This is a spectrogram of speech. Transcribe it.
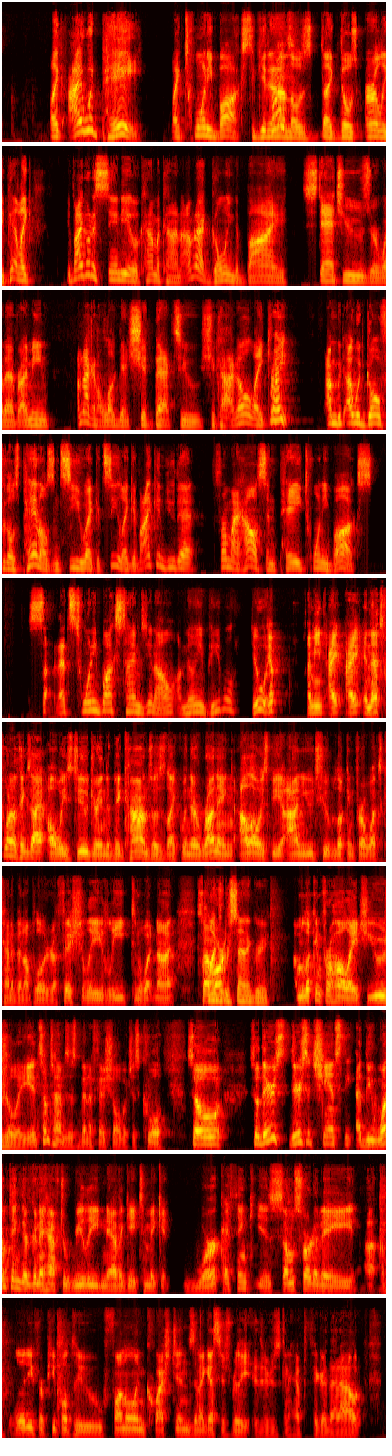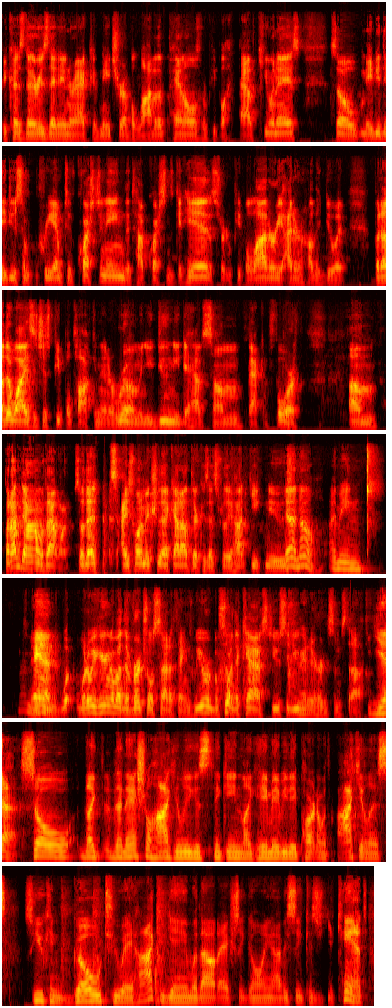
like I would pay like twenty bucks to get in on those like those early pan- like if I go to San Diego Comic Con, I'm not going to buy statues or whatever. I mean, I'm not gonna lug that shit back to Chicago. Like right I'm, I would go for those panels and see who I could see. Like if I can do that from my house and pay twenty bucks, so that's twenty bucks times you know a million people. Do it. Yep. I mean, I, I, and that's one of the things I always do during the big cons was like when they're running, I'll always be on YouTube looking for what's kind of been uploaded officially, leaked, and whatnot. So I'm Hundred already percent agree. I'm looking for Hall H usually, and sometimes it's beneficial, which is cool. So so there's there's a chance the the one thing they're going to have to really navigate to make it work, I think, is some sort of a, uh ability for people to funnel in questions, and I guess there's really they're just going to have to figure that out because there is that interactive nature of a lot of the panels where people have Q and A's. So maybe they do some preemptive questioning. The top questions get hit. Certain people lottery. I don't know how they do it, but otherwise it's just people talking in a room, and you do need to have some back and forth. Um, but I'm down with that one. So that's I just want to make sure that got out there because that's really hot geek news. Yeah, no, I mean, man. And what, what are we hearing about the virtual side of things? We were before So- the cast. You said you had heard some stuff. Yeah. So like the National Hockey League is thinking like, hey, maybe they partner with Oculus so you can go to a hockey game without actually going, obviously, because you can't.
